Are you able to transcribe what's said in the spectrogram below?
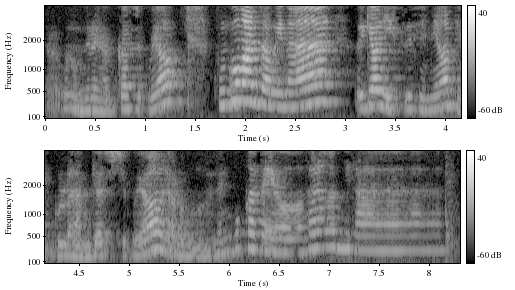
여러분, 오늘은 여기까지고요 궁금한 점이나 의견이 있으시면 댓글로 남겨주시고요. 여러분, 오늘 행복하세요. 사랑합니다.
